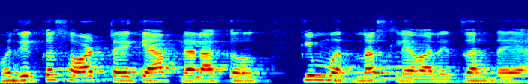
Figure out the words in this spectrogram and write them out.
म्हणजे कसं वाटतंय की आपल्याला क किंमत नसल्यावाने झालंय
